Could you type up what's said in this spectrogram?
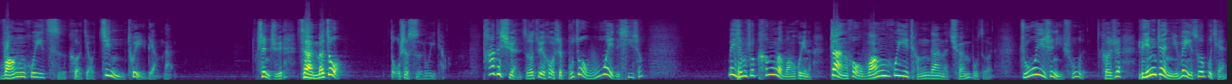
王辉此刻叫进退两难，甚至于怎么做都是死路一条。他的选择最后是不做无谓的牺牲。为什么说坑了王辉呢？战后王辉承担了全部责任，主意是你出的，可是临阵你畏缩不前。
